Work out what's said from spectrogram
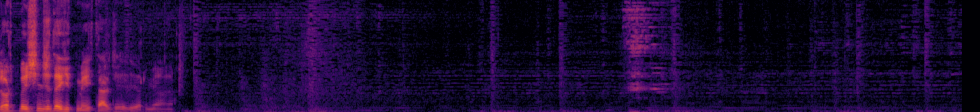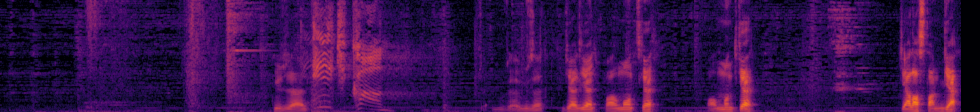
4 5. de gitmeyi tercih ediyorum yani. Güzel. İlk kan. Güzel güzel. Gel gel. Balmont gel. Balmont gel. Gel aslan gel.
